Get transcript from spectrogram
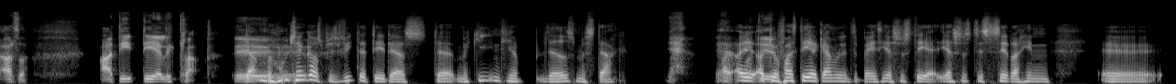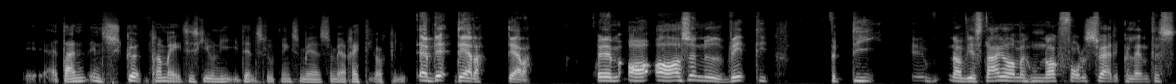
altså, ej, det, det er lidt klamt. Ja, men hun Øh, tænker jo specifikt, at det er deres, der magien, de har lavet, som er stærk. Ja, og, og, og det var faktisk det, jeg gerne ville tilbage til. Jeg synes, det, er, jeg synes, det sætter hende... Øh, at der er en, en skøn dramatisk ironi i den slutning, som jeg, som jeg rigtig godt kan lide. Jamen, det, det er der. Det er der. Øhm, og, og også nødvendigt, fordi øh, når vi har snakket om, at hun nok får det svært i Palantas,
